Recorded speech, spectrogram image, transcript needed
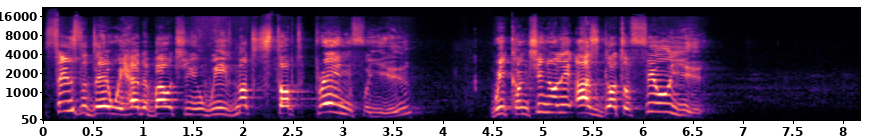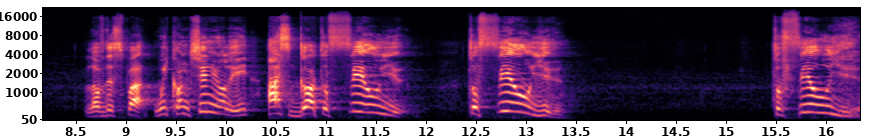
Since the day we heard about you, we've not stopped praying for you. We continually ask God to fill you. Love this part. We continually ask God to fill you, to fill you, to fill you.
